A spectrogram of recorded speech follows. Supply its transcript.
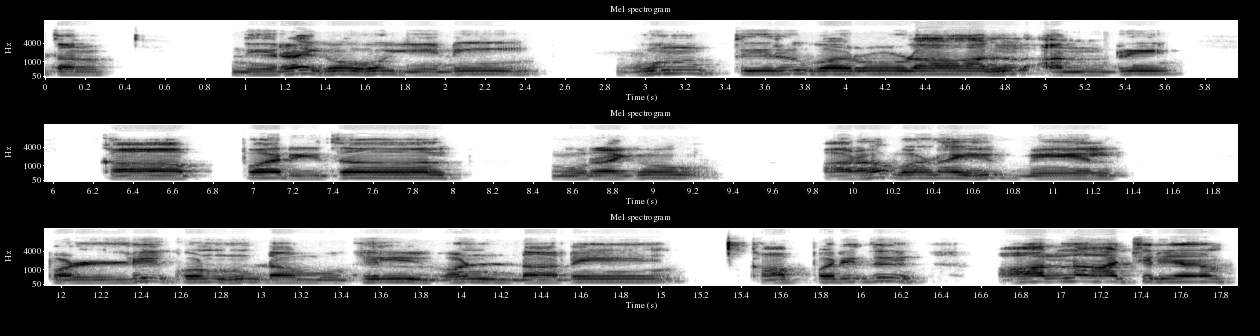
தன் நிறையோ இனி உன் திருவருளால் அன்றி காப்பரிதால் முறையோ அரவணை மேல் பள்ளி கொண்ட முகில் வண்டனே. காப்பரிது ஆள்னா ஆச்சரியம்.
